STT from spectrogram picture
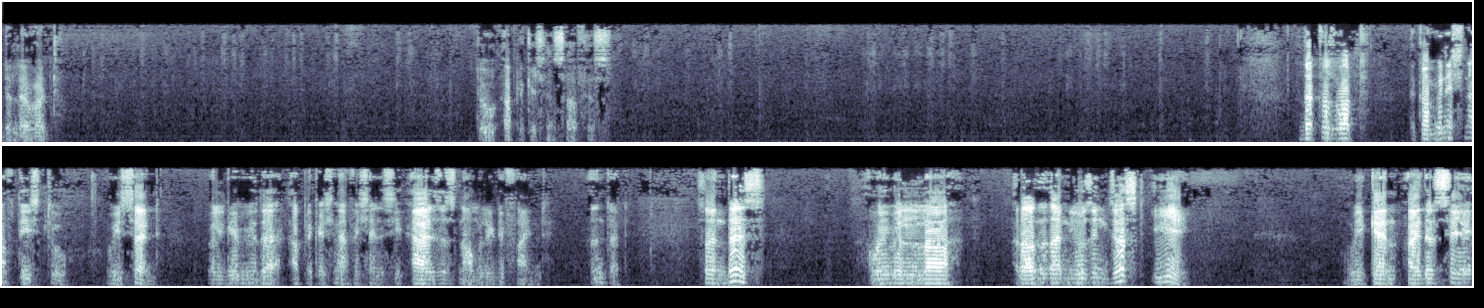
delivered to application surface. That was what the combination of these two we said will give you the application efficiency as is normally defined, isn't it? So, in this we will uh, rather than using just EA, we can either say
